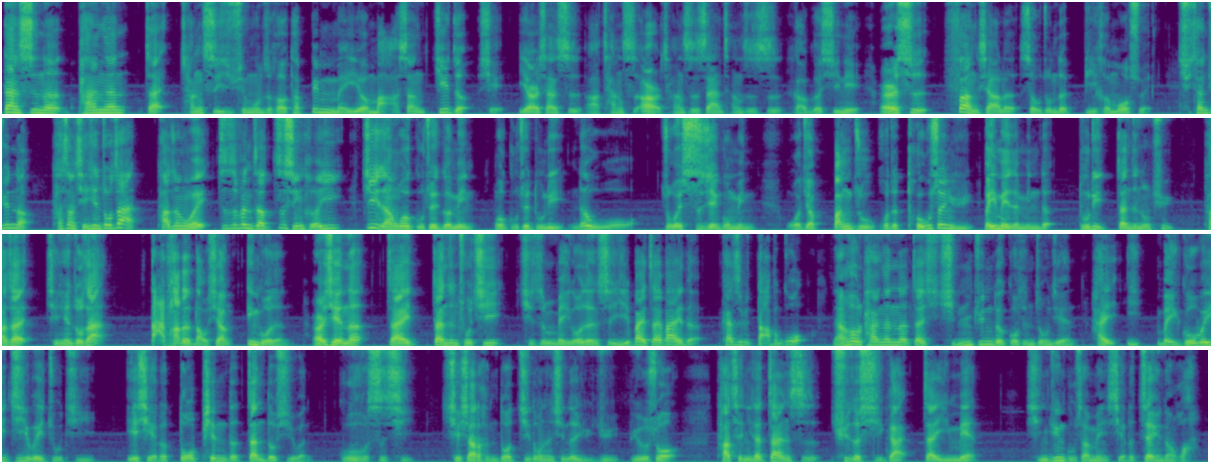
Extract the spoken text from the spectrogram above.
但是呢，潘恩在常识一举成功之后，他并没有马上接着写一二三四啊，常识二、常识三、常识四搞个系列，而是放下了手中的笔和墨水，去参军了。他上前线作战。他认为知识分子要知行合一。既然我鼓吹革命，我鼓吹独立，那我作为世界公民，我就要帮助或者投身于北美人民的独立战争中去。他在前线作战，打他的老乡英国人，而且呢，在战争初期。其实美国人是一败再败的，开始打不过。然后潘恩呢，在行军的过程中间，还以美国危机为主题，也写了多篇的战斗檄文，鼓舞士气，写下了很多激动人心的语句。比如说，他曾经在战时去着膝盖，在一面行军鼓上面写了这样一段话：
